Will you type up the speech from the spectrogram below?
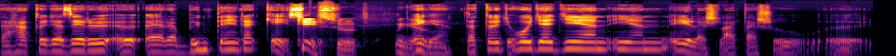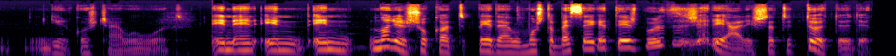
Tehát, hogy azért ő, ő erre a büntényre készült. Készült, igen. Igen, tehát hogy, hogy egy ilyen, ilyen éleslátású gyilkos csávó volt. Én, én, én, én nagyon sokat például most a beszélgetésből, ez zseniális, tehát hogy töltődök.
